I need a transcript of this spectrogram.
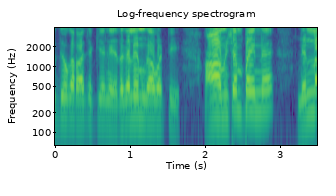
ఉద్యోగ రాజకీయంగా ఎదగలేము కాబట్టి ఆ అంశంపైనే నిన్న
